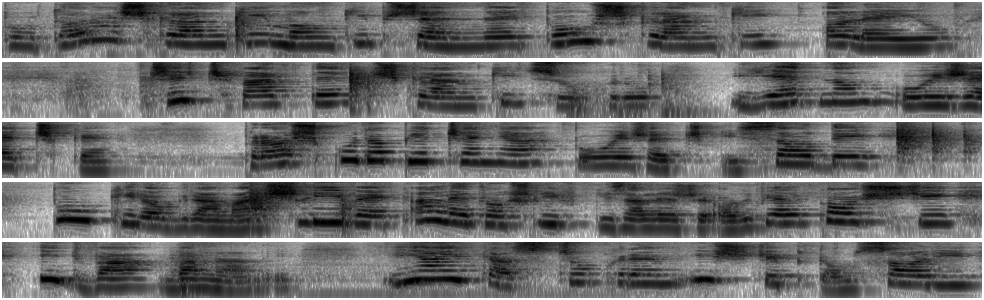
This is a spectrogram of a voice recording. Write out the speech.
półtora szklanki mąki pszennej, pół szklanki oleju, trzy czwarte szklanki cukru, jedną łyżeczkę proszku do pieczenia, pół łyżeczki sody, pół kilograma śliwek, ale to śliwki zależy od wielkości i dwa banany. Jajka z cukrem i szczyptą soli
